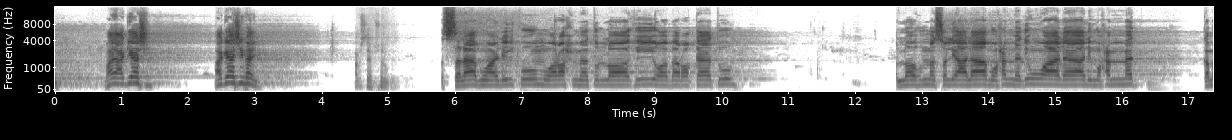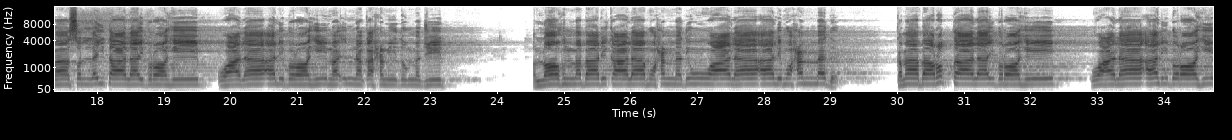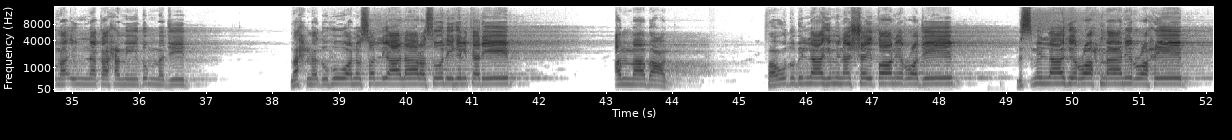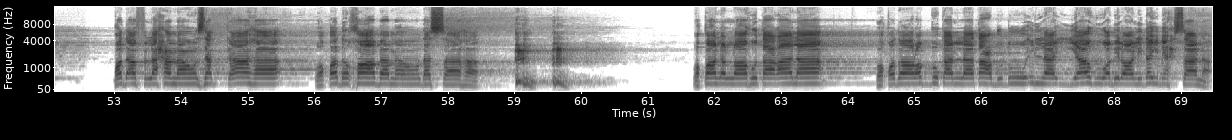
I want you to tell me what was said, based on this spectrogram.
ভাই আগে আসি আগে আসি ভাই হাফিজ সাহেব শুরু করুন। السلام عليكم ورحمة الله وبركاته اللهم صل على محمد وعلى آل محمد كما صليت على إبراهيم وعلى آل إبراهيم إنك حميد مجيد. اللهم بارك على محمد وعلى آل محمد كما باركت على إبراهيم وعلى آل إبراهيم إنك حميد مجيد. نحمده ونصلي على رسوله الكريم. أما بعد. فأعوذ بالله من الشيطان الرجيم. بسم الله الرحمن الرحيم. قد أفلح من زكاها وقد خاب من دساها. وقال الله تعالى وقضى ربك ألا تعبدوا إلا إياه وبالوالدين إحسانا.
